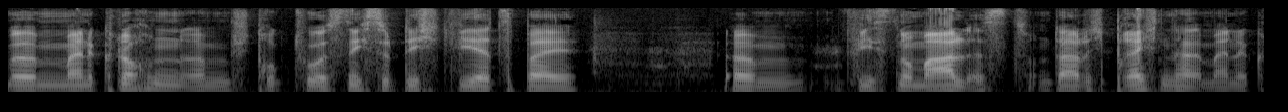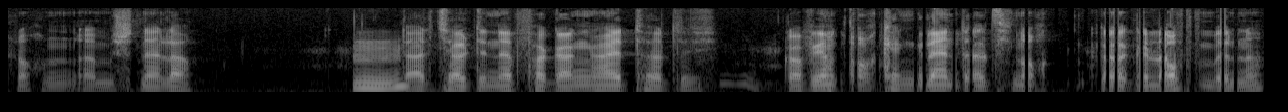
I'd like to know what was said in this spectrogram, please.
äh, meine Knochenstruktur ähm, ist nicht so dicht wie jetzt bei, ähm, wie es normal ist. Und dadurch brechen halt meine Knochen ähm, schneller. Da hatte ich halt in der Vergangenheit, hatte ich, glaube, wir haben uns auch kennengelernt, als ich noch äh, gelaufen bin, ne?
